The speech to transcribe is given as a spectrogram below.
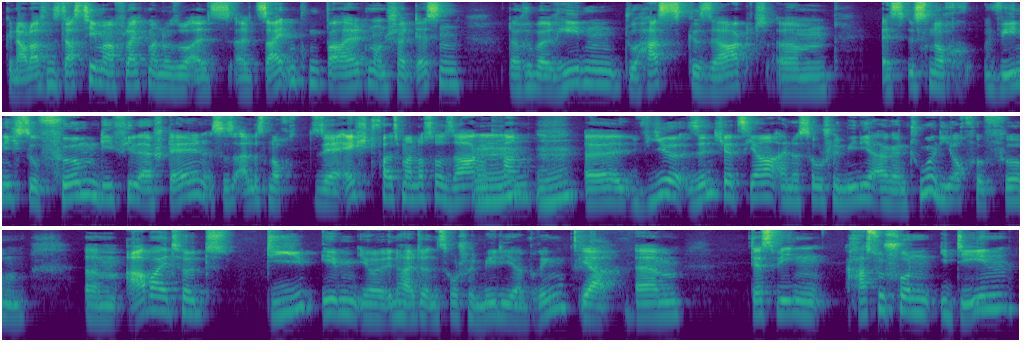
genau, lass uns das Thema vielleicht mal nur so als, als Seitenpunkt behalten und stattdessen darüber reden. Du hast gesagt, ähm, es ist noch wenig so Firmen, die viel erstellen. Es ist alles noch sehr echt, falls man das so sagen Mhm, kann. mhm. Äh, wir sind jetzt ja eine Social Media Agentur, die auch für Firmen ähm, arbeitet, die eben ihre Inhalte in Social Media bringen. Ja, Ähm, deswegen hast du schon Ideen,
